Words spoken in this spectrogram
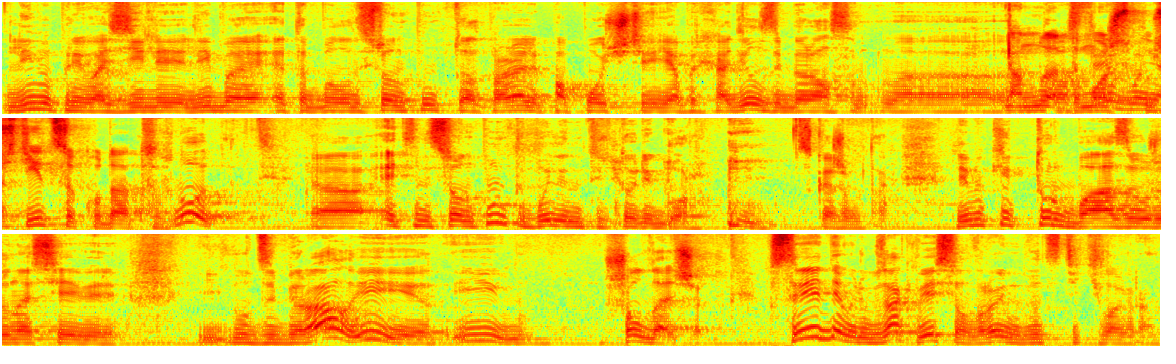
Либо привозили, либо это был населенный пункт, куда отправляли по почте. Я приходил, забирался. Э, а, ну да, ты можешь спуститься куда-то. Ну, э, эти населенные пункты были на территории гор, скажем так. Либо какие-то турбазы уже на севере. И вот забирал и, и шел дальше. В среднем рюкзак весил в районе 20 килограмм.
